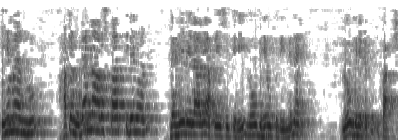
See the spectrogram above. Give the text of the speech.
එහෙම හට නොගන්නා අවස්ථාවක් තිබෙනවනේ. දැන් මේ වෙලාවේ අපේ සිතෙහි ලෝභය උපදින්නේ නැහැ. ලෝභයට ප්‍රතිපක්ෂ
